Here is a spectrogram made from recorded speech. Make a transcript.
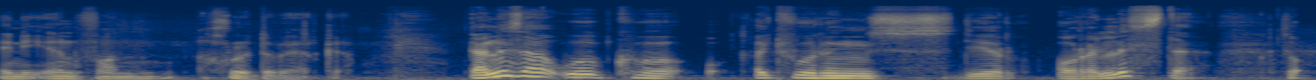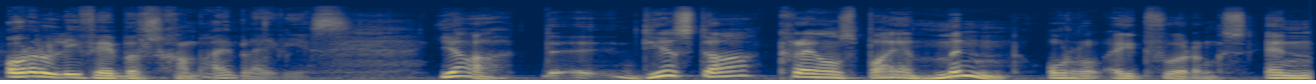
en die een van grootwerke. Dan is daar ook uh, uitvoerings deur oraliste. So oralliefhebbers gaan baie bly wees. Ja, deesdae kry ons baie min oral uitvoerings en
